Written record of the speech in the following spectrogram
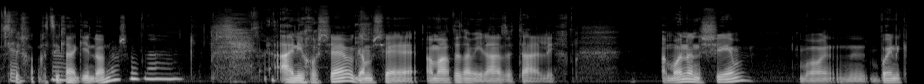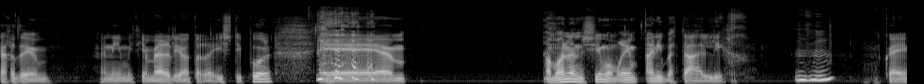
סליחה, כן. רצית להגיד עוד משהו? לא. אני חושב גם שאמרת את המילה הזה תהליך. המון אנשים, בואי ניקח את זה אני מתיימר להיות הרי איש טיפול, אמ, המון אנשים אומרים, אני בתהליך. אוקיי?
